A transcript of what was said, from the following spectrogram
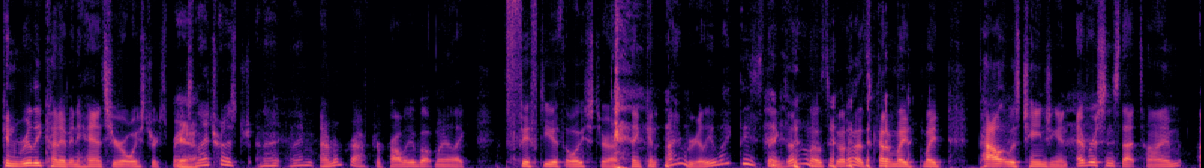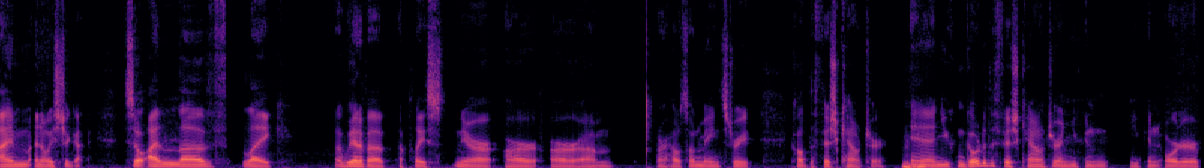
can really kind of enhance your oyster experience. Yeah. And I try to, and I, and I, I remember after probably about my like fiftieth oyster, I'm thinking I really like these things. I don't know what's going on. It's kind of my my palate was changing, and ever since that time, I'm an oyster guy. So I love like uh, we have a, a place near our our our, um, our house on Main Street called the Fish Counter, Mhm. and you can go to the fish counter and you can you can order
